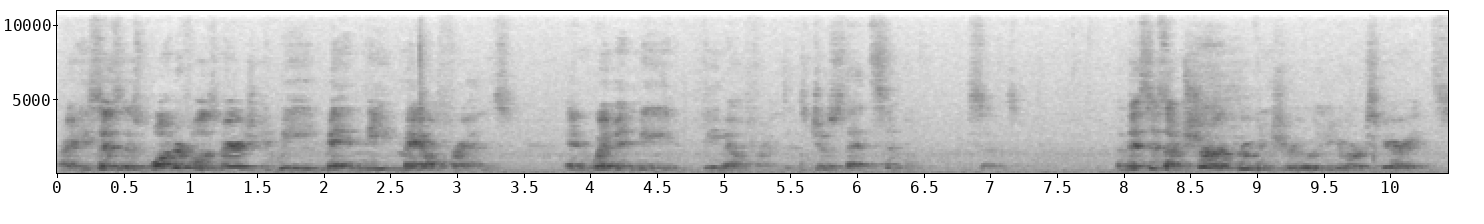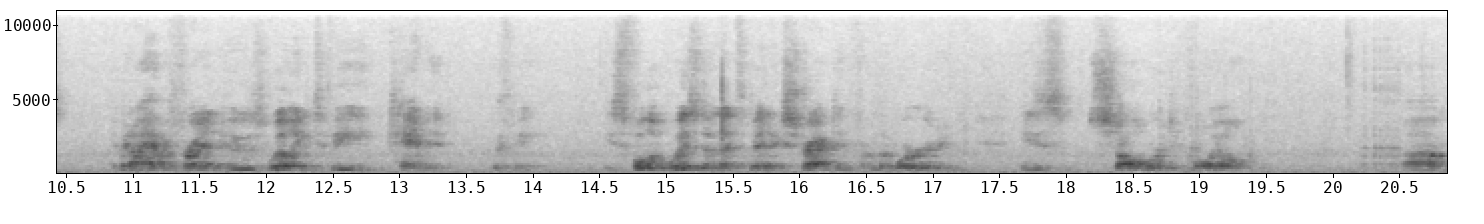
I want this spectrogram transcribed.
Right? He says, as wonderful as marriage can be, men need male friends, and women need female friends. It's just that simple, he says. And this is, I'm sure, proven true in your experience. I mean, I have a friend who's willing to be candid with me. He's full of wisdom that's been extracted from the Word, and he's stalwart and loyal. Um,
